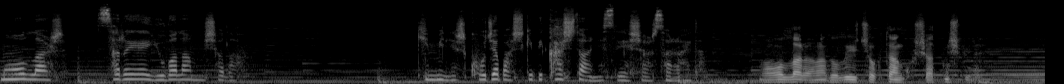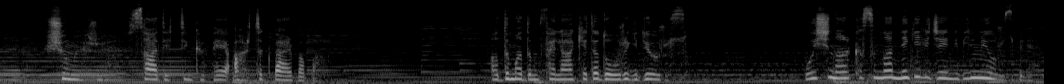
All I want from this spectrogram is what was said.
Moğollar saraya yuvalanmış hala. Kim bilir koca baş gibi kaç tanesi yaşar sarayda. Moğollar Anadolu'yu çoktan kuşatmış bile. Şu mührü Saadettin köpeğe artık ver baba. Adım adım felakete doğru gidiyoruz. Bu işin arkasından ne geleceğini bilmiyoruz bile.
